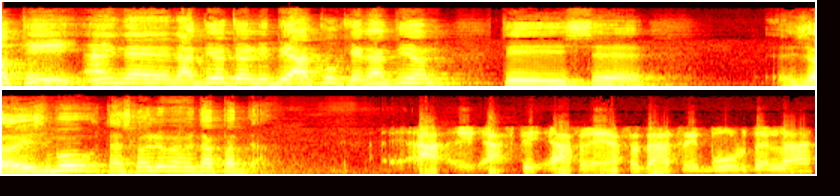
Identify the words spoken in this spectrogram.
Ό,τι είναι εναντίον του Ολυμπιακού και εναντίον της ε, ζωής μου, τα ασχολούμαι με τα πάντα. Α, ε, αυτή, α, ε, αυτά τα τριμπούρδελα,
